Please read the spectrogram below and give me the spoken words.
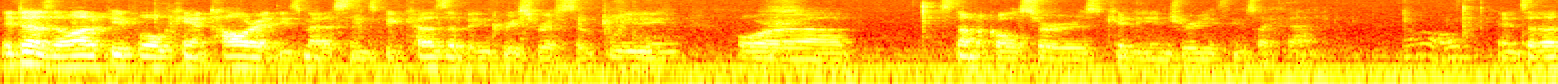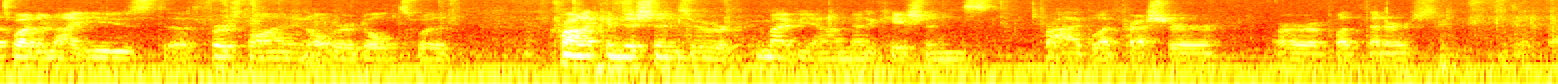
It does. A lot of people can't tolerate these medicines because of increased risks of bleeding or uh, stomach ulcers, kidney injury, things like that. oh, And so that's why they're not used uh, first line in older adults with chronic conditions who, are, who might be on medications for high blood pressure or blood thinners. things like that.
